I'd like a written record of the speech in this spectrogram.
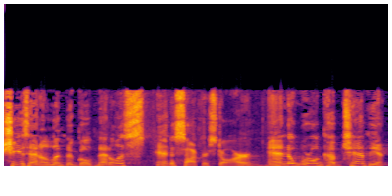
She's an Olympic gold medalist and a soccer star and a World Cup champion.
